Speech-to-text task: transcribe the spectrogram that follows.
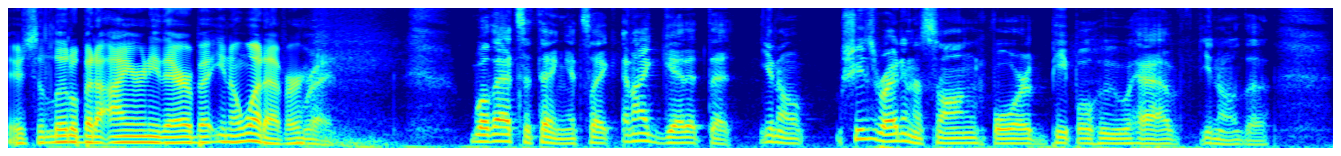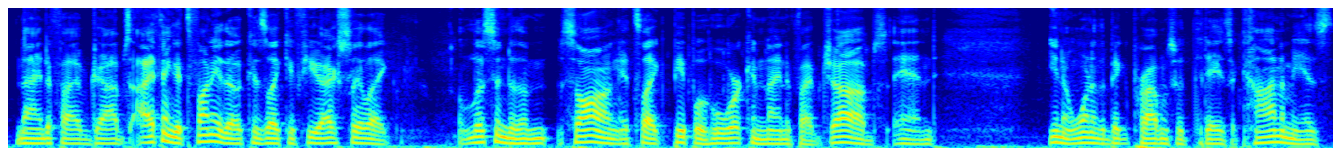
there's a little bit of irony there, but, you know, whatever. Right. Well, that's the thing. It's like, and I get it that you know she's writing a song for people who have you know the nine to five jobs. I think it's funny though because like if you actually like listen to the song, it's like people who work in nine to five jobs, and you know one of the big problems with today's economy is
